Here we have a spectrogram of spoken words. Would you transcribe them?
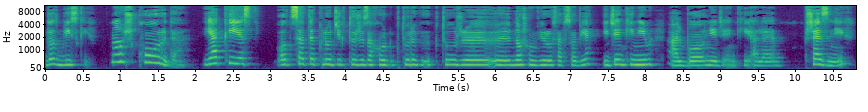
do bliskich. No kurde, jaki jest odsetek ludzi, którzy, który, którzy y, noszą wirusa w sobie i dzięki nim, albo nie dzięki, ale przez nich,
